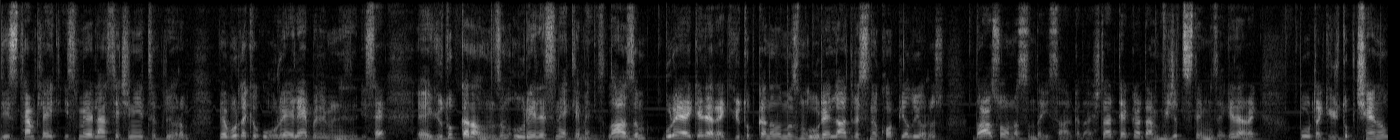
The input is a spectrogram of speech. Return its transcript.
this template ismi verilen seçeneği tıklıyorum. Ve buradaki URL bölümünü ise e, YouTube kanalınızın URL'sini eklemeniz lazım. Buraya gelerek YouTube kanalımızın URL adresini kopyalıyoruz. Daha sonrasında ise arkadaşlar tekrardan widget sistemimize gelerek buradaki YouTube channel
